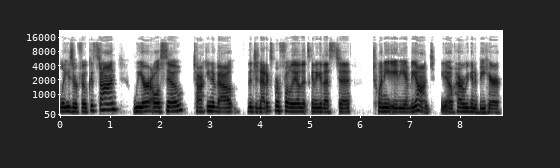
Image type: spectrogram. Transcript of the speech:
laser focused on we are also talking about the genetics portfolio that's going to get us to 2080 and beyond. You know, how are we going to be here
